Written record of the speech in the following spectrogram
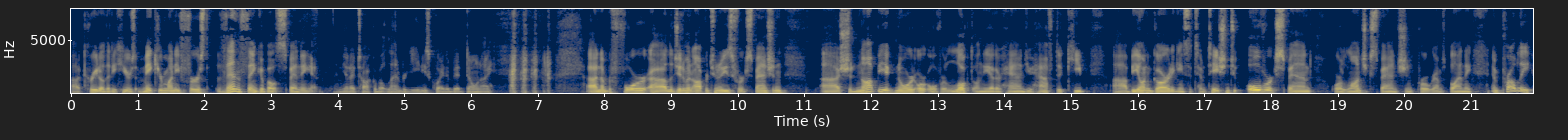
uh, credo that he hears: "Make your money first, then think about spending it." And yet, I talk about Lamborghinis quite a bit, don't I? Uh, number four, uh, legitimate opportunities for expansion uh, should not be ignored or overlooked. On the other hand, you have to keep uh, be on guard against the temptation to overexpand or launch expansion programs blindly. And probably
